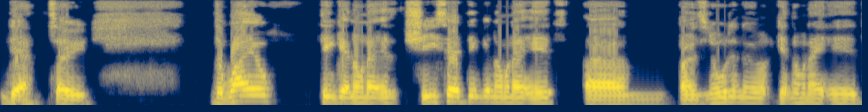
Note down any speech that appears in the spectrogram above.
Yeah. So the whale didn't get nominated. She said didn't get nominated. Um, Bones and All didn't get nominated.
